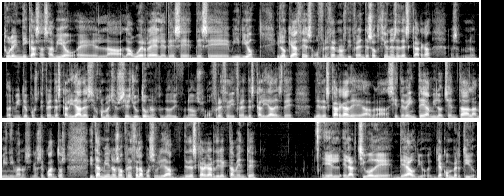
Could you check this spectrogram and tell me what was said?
tú le indicas a Sabio eh, la, URL de ese, de ese vídeo y lo que hace es ofrecernos diferentes opciones de descarga. Nos, permite pues diferentes calidades, si por ejemplo si es YouTube nos ofrece diferentes calidades de, descarga, de a, 720, a 1080, a la mínima, no sé, no sé cuántos, y también nos ofrece la posibilidad de descargar directamente el, archivo de, audio ya convertido.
